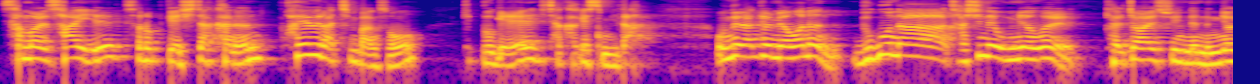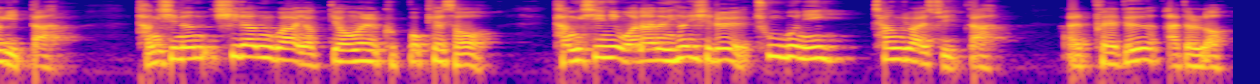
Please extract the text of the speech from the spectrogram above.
3월 4일 새롭게 시작하는 화요일 아침 방송 기쁘게 시작하겠습니다. 오늘 한 줄 명언은 누구나 자신의 운명을 결정할 수 있는 능력이 있다. 당신은 시련과 역경을 극복해서 당신이 원하는 현실을 충분히 창조할 수 있다. 알프레드 아들러.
